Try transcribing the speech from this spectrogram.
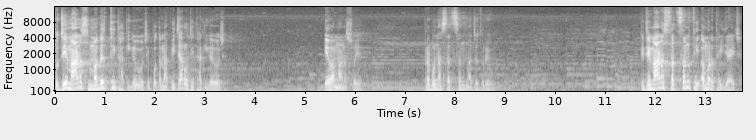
તો જે માણસ મગજથી થાકી ગયો છે, પોતાના વિચારોથી થાકી ગયો છે, એવા માણસોએ પ્રભુના સત્સંગમાં જતું રહેવું. કે જે માણસ સત્સંગથી અમર થઈ જાય છે.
